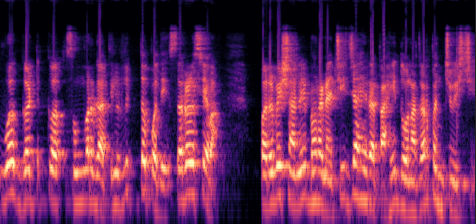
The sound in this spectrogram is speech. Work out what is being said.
व गट क संवर्गातील रिक्त पदे सरळ सेवा. परवेशाने भरण्याची जाहिरात आहे दोन हजार पंचवीस ची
